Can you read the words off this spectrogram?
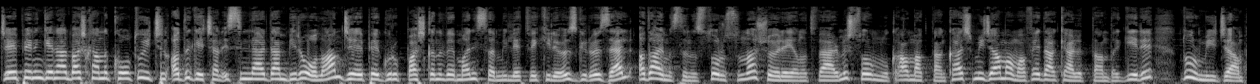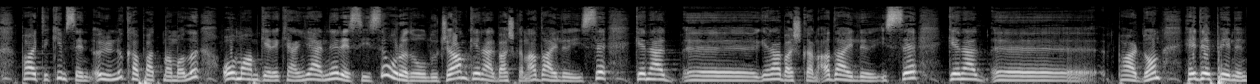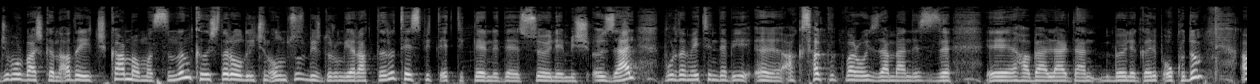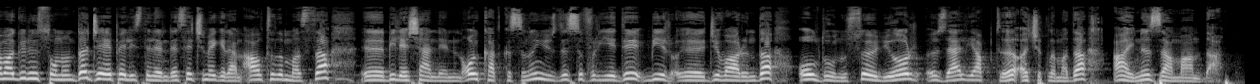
CHP'nin genel başkanlık koltuğu için adı geçen isimlerden biri olan CHP Grup Başkanı ve Manisa Milletvekili Özgür Özel aday mısınız sorusuna şöyle yanıt vermiş. Sorumluluk almaktan kaçmayacağım ama fedakarlıktan da geri durmayacağım. Parti kimsenin önünü kapatmamalı. Olmam gereken yer neresi ise orada olacağım. Genel başkan adaylığı ise genel e, genel başkan adaylığı ise genel e, pardon HDP'nin Cumhurbaşkanı adayı çıkarmamasının Kılıçdaroğlu için olumsuz bir durum yarattığını tespit ettiklerini olabileceğini de söylemiş Özel. Burada metinde bir e, aksaklık var o yüzden ben de size e, haberlerden böyle garip okudum. Ama günün sonunda CHP listelerinde seçime giren altılı masa e, bileşenlerinin oy katkısının %0.7 bir e, civarında olduğunu söylüyor Özel yaptığı açıklamada aynı zamanda.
